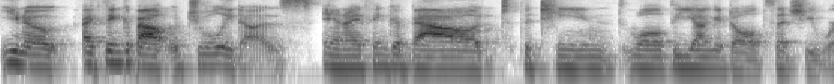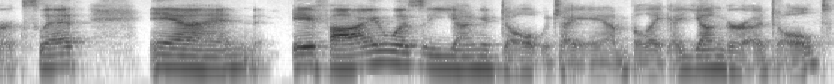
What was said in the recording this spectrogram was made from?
you know i think about what julie does and i think about the teen well the young adults that she works with. And if i was a young adult which i am but like a younger adult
